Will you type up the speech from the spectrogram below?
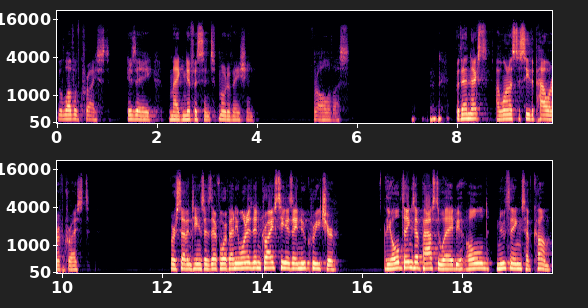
The love of Christ is a magnificent motivation for all of us. But then next, I want us to see the power of Christ. Verse 17 says, Therefore, if anyone is in Christ, he is a new creature. The old things have passed away. Behold, new things have come.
